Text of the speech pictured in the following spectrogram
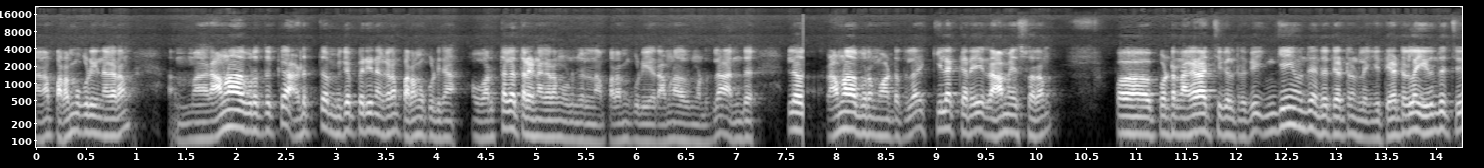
ஆனால் பரமக்குடி நகரம் ராமநாதபுரத்துக்கு அடுத்த மிகப்பெரிய நகரம் பரமக்குடி தான். வர்த்தக தலைநகரம் அப்படின்னு சொல்லலாம். பரமக்குடி ராமநாதபுரம் மாவட்டத்தில். அந்த இல்லை ராமநாதபுரம் மாவட்டத்தில் கீழக்கரை ராமேஸ்வரம் போன்ற நகராட்சிகள் இருக்குது இங்கேயும் வந்து எந்த தேட்டரும் இல்லை. இங்கே தேட்டர்லாம் இருந்துச்சு.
